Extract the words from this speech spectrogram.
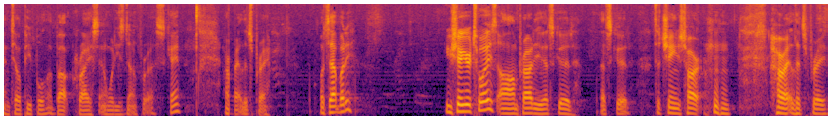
and tell people about Christ and what he's done for us, okay? All right, let's pray. What's that, buddy? You share your toys? Oh, I'm proud of you. That's good. That's good. It's a changed heart. All right, let's pray.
